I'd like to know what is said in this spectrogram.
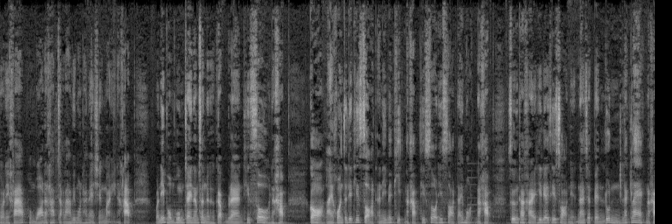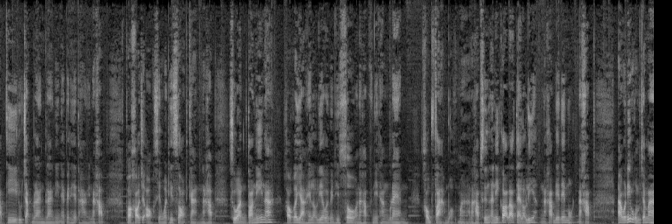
สวัสดีครับ ผมบอสนะครับ จากร้านวิมลท่าแพเชียงใหม่นะครับ วันนี้ผมภูมิใจนำเสนอกับแบรนด์ทิโซนะครับก็หลายคนจะเรียกทิสอดอันนี้ไม่ผิดนะครับทิโซทิสอดได้หมดนะครับซึ่งถ้าใครที่เรียกทิสอดเนี่ยน่าจะเป็นรุ่นแรกๆนะครับที่รู้จักแบรนด์แบรนด์นี้ในประเทศไทยนะครับพราะเขาจะออกเสียงว่าทิสอดกันนะครับส่วนตอนนี้นะเขาก็อยากให้เราเรียกว่าเป็นทิโซนะครับอันนี้ทางแบรนด์ เขาฝากบอกมานะครับ ซึ่งอันนี้ก็แล้วแต่เราเรียกนะครับ เรียกได้หมดนะครับวันนี้ผมจะมา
